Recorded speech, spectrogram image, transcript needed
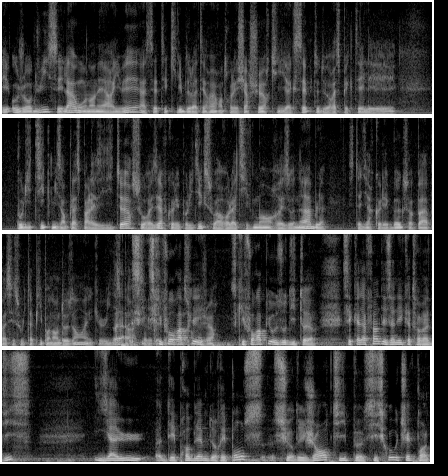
Et aujourd'hui, c'est là où on en est arrivé, à cet équilibre de la terreur entre les chercheurs qui acceptent de respecter les politiques mises en place par les éditeurs, sous réserve que les politiques soient relativement raisonnables c'est-à-dire que les bugs ne soient pas passés sous le tapis pendant deux ans et qu'ils disparaissent. ce qu'il faut rappeler, ce qu'il faut rappeler aux auditeurs, c'est qu'à la fin des années 90, il y a eu des problèmes de réponse sur des gens type Cisco ou Checkpoint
